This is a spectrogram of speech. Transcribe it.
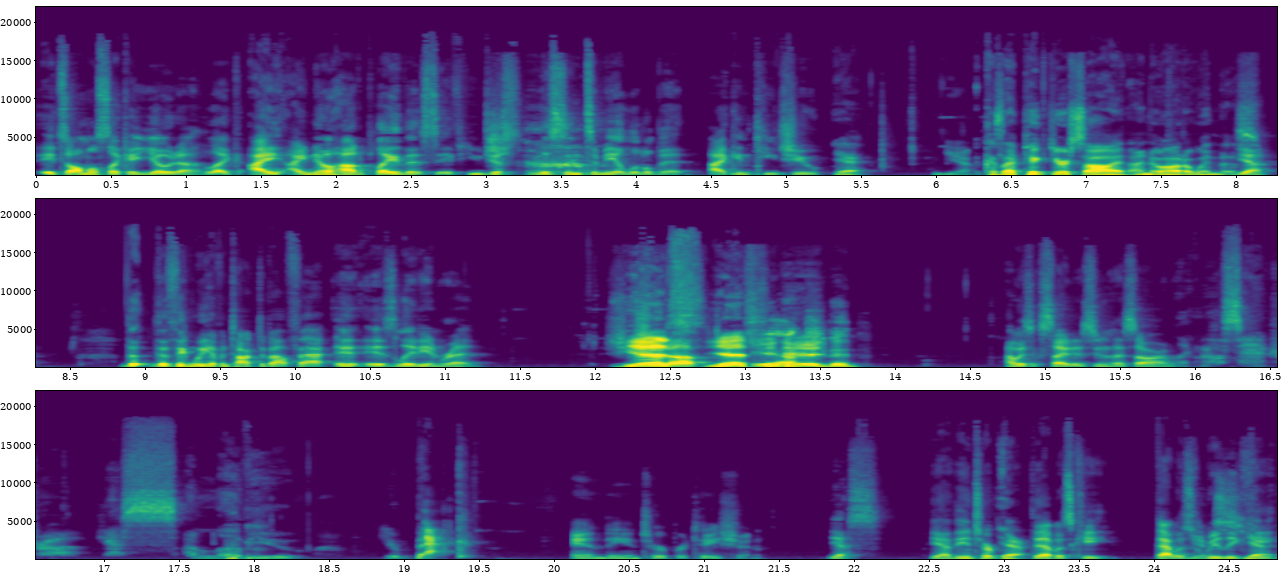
it's almost like a Yoda. Like I I know how to play this. If you just listen to me a little bit, I can teach you. Yeah. Yeah. Because I picked your side. I know how to win this. Yeah. The the thing we haven't talked about, Fat, is Lady in Red. She yes, showed up. yes, she yeah, did. she did. I was excited as soon as I saw her. I'm like, Melisandre, yes, I love you. You're back. And the interpretation. Yes. Yeah, the interpret Yeah. that was key. That was Yes. really key. Yeah.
